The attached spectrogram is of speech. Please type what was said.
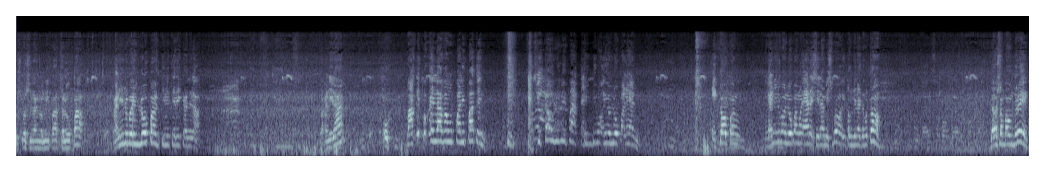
Gusto silang lumipat sa lupa. Kanino ba yung lupa ang tinitirikan nila? Sa kanila? Oh, bakit mo kailangan mong palipatin? Ikaw lumipat, kaya hindi mo yung lupa na yan. Ikaw pang, kanino ba ang lupang may-ari? Sila mismo, itong ginagawa to. Dahil sa boundary.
